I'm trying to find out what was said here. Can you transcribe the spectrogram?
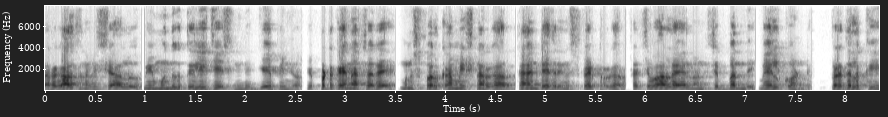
జరగాల్సిన విషయాలు మీ ముందుకు తెలియజేసింది జేపీ న్యూస్. ఇప్పటికైనా సరే మున్సిపల్ కమిషనర్ గారు శానిటైజర్ ఇన్స్పెక్టర్ గారు సచివాలయంలోని సిబ్బంది మేల్కోండి. ప్రజలకి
